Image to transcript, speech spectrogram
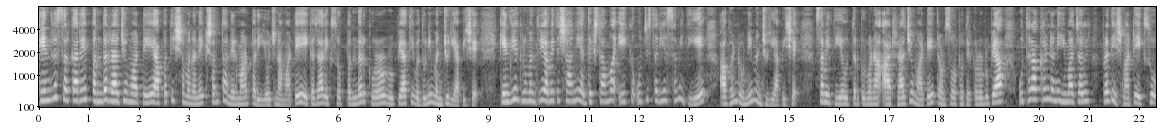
કેન્દ્ર સરકારે પંદર રાજ્યો માટે આપત્તિ શમન અને ક્ષમતા નિર્માણ પરિયોજના માટે એક હજાર એકસો પંદર કરોડ રૂપિયાથી વધુની મંજૂરી આપી છે. કેન્દ્રીય ગૃહમંત્રી અમિત શાહની અધ્યક્ષતામાં એક ઉચ્ચ સ્તરીય સમિતિએ આ ભંડોળને મંજૂરી આપી છે. સમિતિએ ઉત્તર પૂર્વના આઠ રાજ્યો માટે ત્રણસો અઠોતેર કરોડ રૂપિયા, ઉત્તરાખંડ અને હિમાચલ પ્રદેશ માટે એકસો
